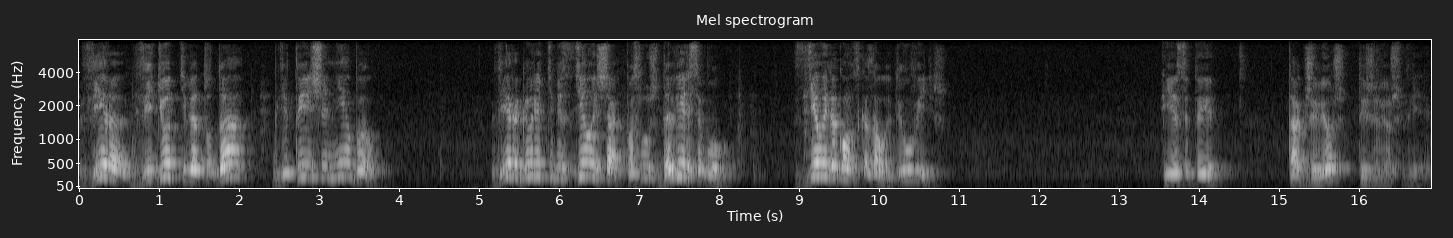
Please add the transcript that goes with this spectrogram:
Вера ведет тебя туда, где ты еще не был. Вера говорит тебе, сделай шаг, послушай, доверься Богу. Сделай, как Он сказал, и ты увидишь. И если ты так живешь, ты живешь в вере.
